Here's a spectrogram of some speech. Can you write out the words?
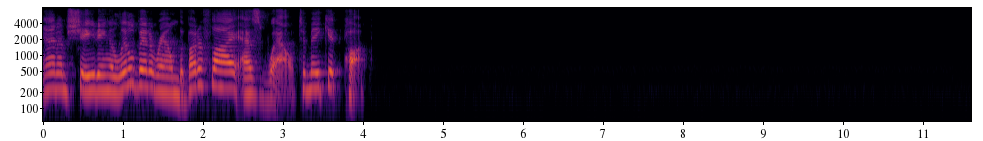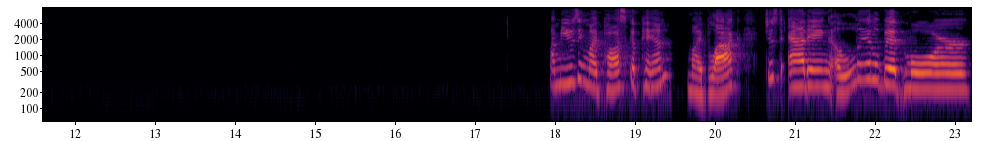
and I'm shading a little bit around the butterfly as well to make it pop. I'm using my Posca pen, my black, just adding a little bit more,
